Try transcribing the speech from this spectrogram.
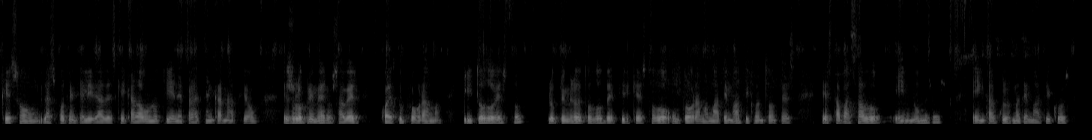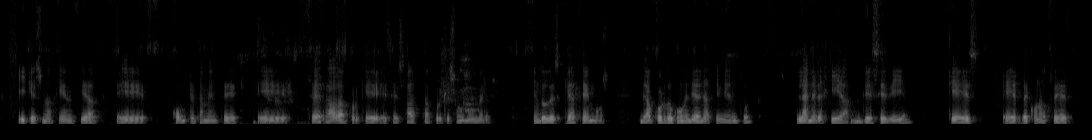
qué son las potencialidades que cada uno tiene para esta encarnación. Eso es lo primero, saber cuál es tu programa. Y todo esto, lo primero de todo, decir que es todo un programa matemático. Entonces, está basado en números, en cálculos matemáticos y que es una ciencia eh, completamente eh, cerrada porque es exacta, porque son números. Entonces, ¿qué hacemos? De acuerdo con el día de nacimiento, la energía de ese día, que es eh, reconocer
